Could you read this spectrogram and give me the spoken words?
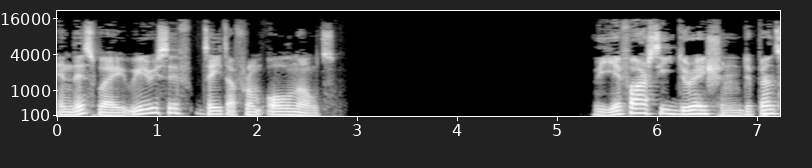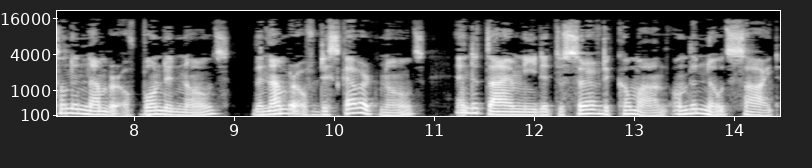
In this way, we receive data from all nodes. The FRC duration depends on the number of bonded nodes, the number of discovered nodes, and the time needed to serve the command on the node side.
